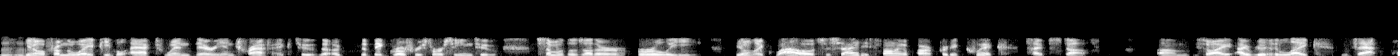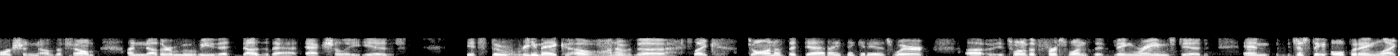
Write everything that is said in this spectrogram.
Mm-hmm. You know, from the way people act when they're in traffic to the uh, the big grocery store scene to some of those other early, you know, like wow, society's falling apart pretty quick type stuff. Um, so I, I really like that portion of the film. Another movie that does that actually is it's the remake of one of the like Dawn of the Dead, I think it is, where uh, it's one of the first ones that Ving Rhames did, and just the opening like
